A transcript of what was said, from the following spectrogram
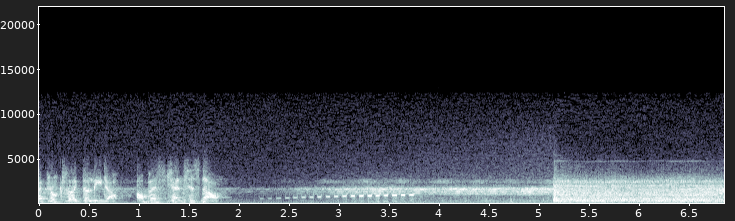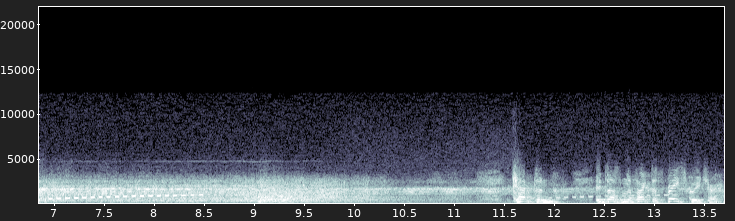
That looks like the leader. Our best chance is now. Captain, it doesn't affect the space creature.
